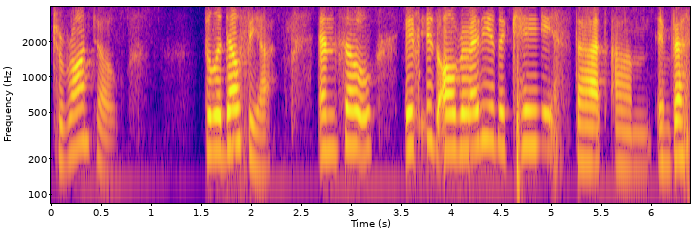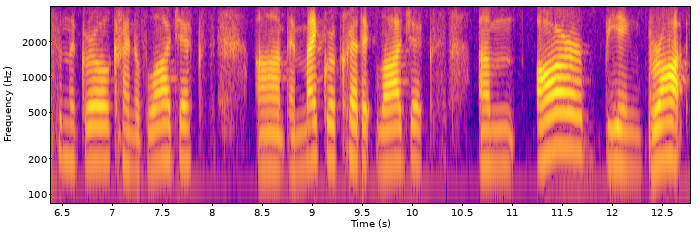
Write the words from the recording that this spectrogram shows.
Toronto, Philadelphia. And so it is already the case that um, invest in the girl kind of logics um, and microcredit logics um, are being brought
